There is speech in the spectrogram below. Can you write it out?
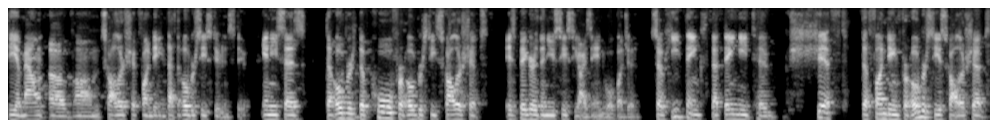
the amount of um, scholarship funding that the overseas students do. And he says the over the pool for overseas scholarships is bigger than UCCI's annual budget. So he thinks that they need to shift the funding for overseas scholarships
